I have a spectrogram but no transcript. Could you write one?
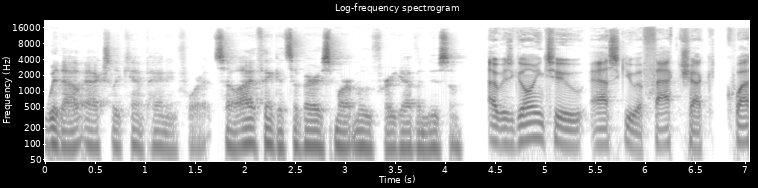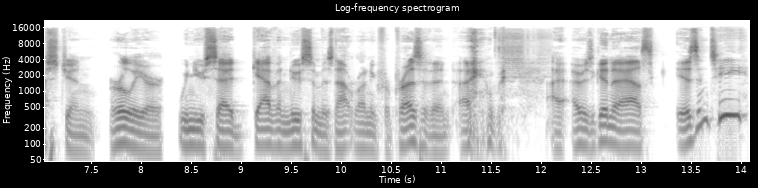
without actually campaigning for it. So I think it's a very smart move for Gavin Newsom. I was going to ask you a fact check question earlier when you said Gavin Newsom is not running for president. I, I, I was going to ask, isn't he?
